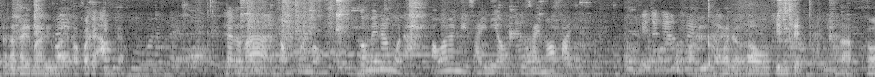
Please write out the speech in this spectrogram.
แต่ถ้าใครมารีวายเขาก็จะกินกันแต่แบบว่าสองคนมองก็ไม่น่าหมดอะ เพราะว่ามันมีไซส์เดียวคือไซส์หม้อไฟเดี๋ยวจะงามค่ะก็เดี๋ยวเรากินเสร็จนะครับ ก็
